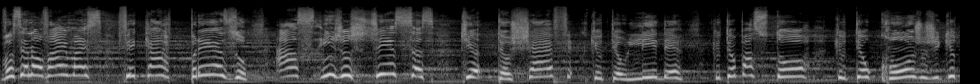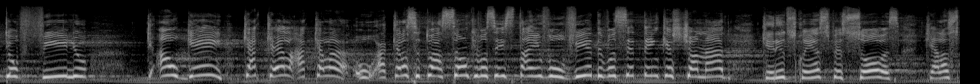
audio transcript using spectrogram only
Você não vai mais ficar preso às injustiças que o teu chefe, que o teu líder, que o teu pastor, que o teu cônjuge, que o teu filho, alguém, que aquela, aquela, aquela situação que você está envolvido e você tem questionado. Queridos, conheço pessoas que elas,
